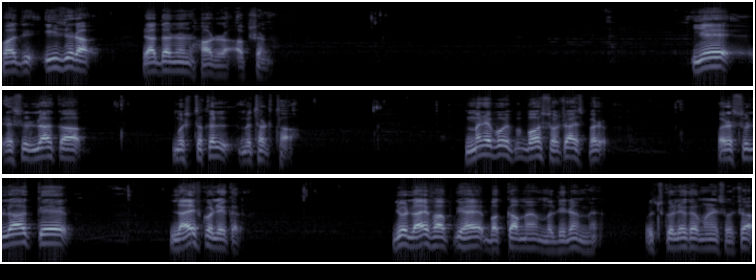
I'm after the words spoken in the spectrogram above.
for the easier rather than harder option یہ رسول اللہ کا مستقل میتھڈ تھا میں نے وہ بہت سوچا اس پر رسول اللہ کے لائف کو لے کر جو لائف آپ کی ہے بکہ میں مدینہ میں اس کو لے کر میں نے سوچا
